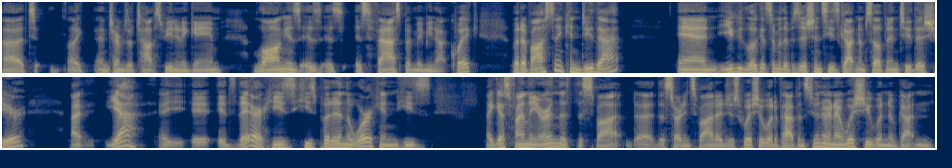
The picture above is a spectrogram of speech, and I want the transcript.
uh, to, like in terms of top speed in a game. Long is is is is fast, but maybe not quick. But if Austin can do that, and you could look at some of the positions he's gotten himself into this year, uh, yeah, it, it's there. He's he's put in the work, and he's I guess finally earned the, the spot, uh, the starting spot. I just wish it would have happened sooner, and I wish he wouldn't have gotten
